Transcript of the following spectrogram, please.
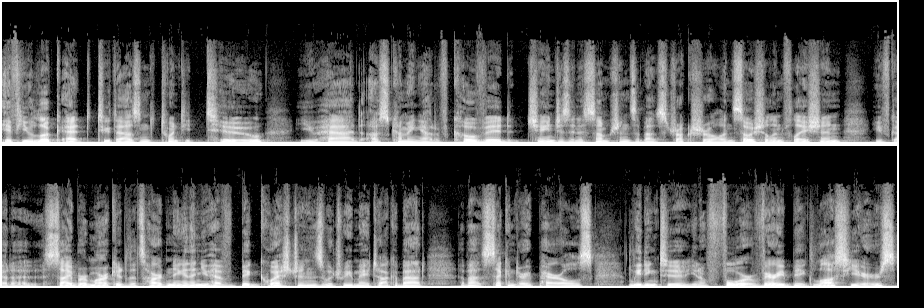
If you look at 2022, you had us coming out of COVID, changes in assumptions about structural and social inflation. You've got a cyber market that's hardening, and then you have big questions, which we may talk about, about secondary perils, leading to you know four very big loss years.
